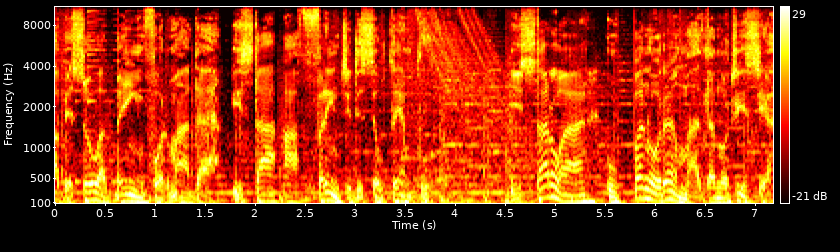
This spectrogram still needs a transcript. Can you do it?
A pessoa bem informada está à frente de seu tempo. Está no ar o Panorama da Notícia.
